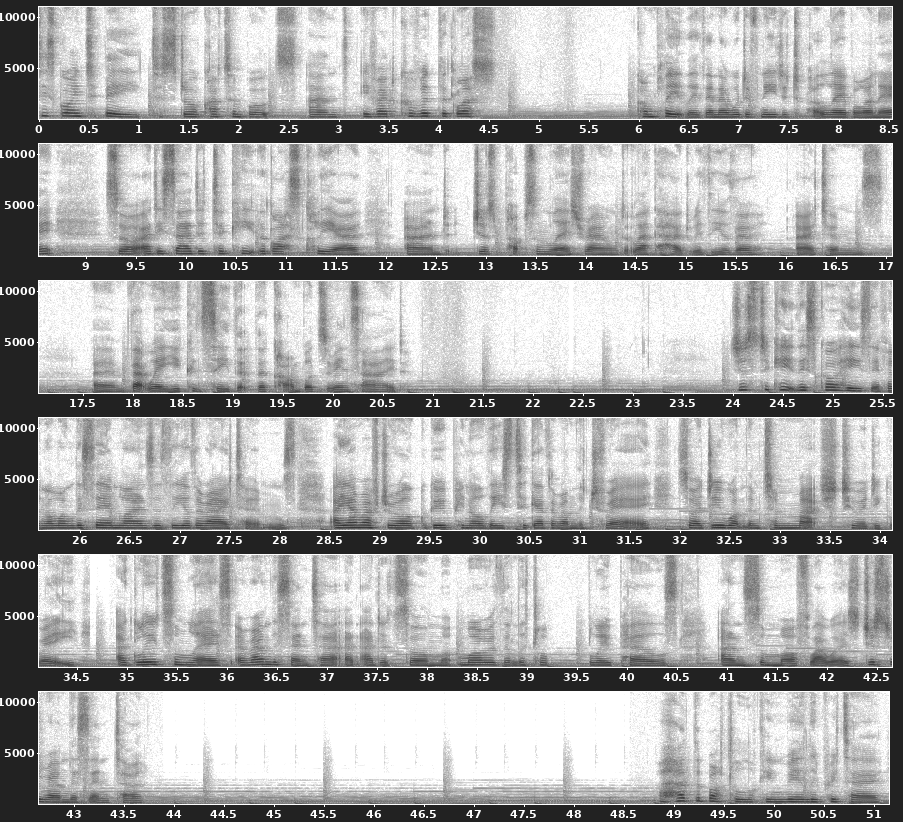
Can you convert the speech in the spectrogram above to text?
This is going to be to store cotton buds and if I'd covered the glass completely then I would have needed to put a label on it so I decided to keep the glass clear and just pop some lace round like I had with the other items um, that way you can see that the cotton buds are inside. Just to keep this cohesive and along the same lines as the other items, I am after all grouping all these together on the tray, so I do want them to match to a degree. I glued some lace around the centre and added some more of the little blue pearls and some more flowers just around the centre. I had the bottle looking really pretty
